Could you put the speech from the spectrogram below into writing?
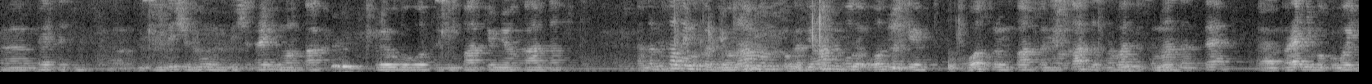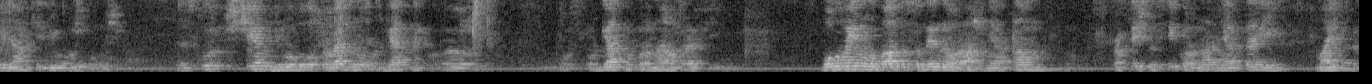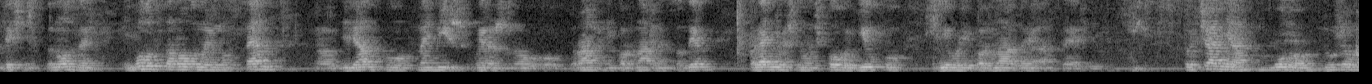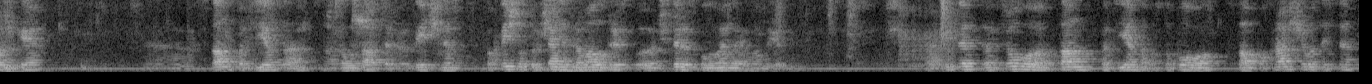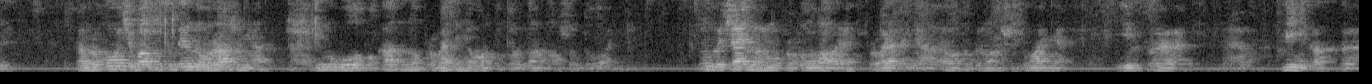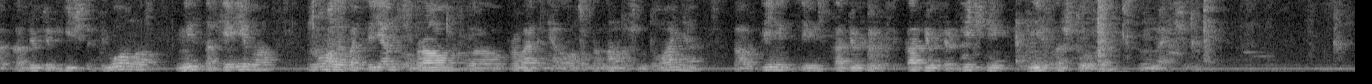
е, 10 е, в 2002-2003 роках з приводу гострих інфарктів міокарда. Е, Записали йому кардіограму. По кардіограмі були ознаки гострого інфаркту міокарда з новацію семента СТ е, передньої бокової ділянки лівого. В зв'язку з чим йому було проведено ургентне, е, ургентну коронарографію. Було виявлено багатосудинне ураження, там практично всі коронарні артерії мають критичні стенози, і було встановлено йому стенд е, в ділянку найбільш вираженого ураження коронарних судин, передню шлуночкову гілку лівої коронарної артерії. Втручання було дуже важке. Е, Стан пацієнта залишався критичним. Фактично втручання тривало 4,5 години. Е, Після цього стан пацієнта поступово став покращуватися. Враховуючи багатосудинне ураження, е, йому було показано проведення ортокоронарного шунтування. Ну, звичайно, йому пропонували проведення ортокоронарного шунтування і в, е, клініках е, кардіохірургічних Львова, міста Києва. Ну, але пацієнт обрав е, проведення ортокоронарного шунтування в клініці кардіохір- кардіохірургічній міста Штурми, Німеччини.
